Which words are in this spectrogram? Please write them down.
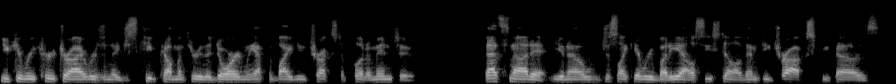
you can recruit drivers and they just keep coming through the door and we have to buy new trucks to put them into that's not it. You know, just like everybody else, you still have empty trucks because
